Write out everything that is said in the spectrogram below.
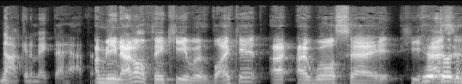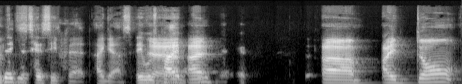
not going to make that happen? I mean, I don't think he would like it. I, I will say he He has the biggest hissy fit, I guess. It was Yeah, probably I- Um, I don't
